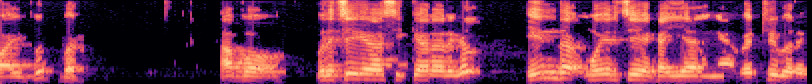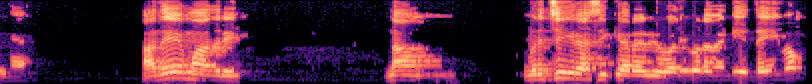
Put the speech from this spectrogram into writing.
வாய்ப்பு வரும். அப்போ விருச்சிக ராசிக்காரர்கள் இந்த முயற்சியை கையாளுங்க வெற்றி பெறுங்க. அதே மாதிரி நாம் விருச்சிக ராசிக்காரர்கள் வழிபட வேண்டிய தெய்வம்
